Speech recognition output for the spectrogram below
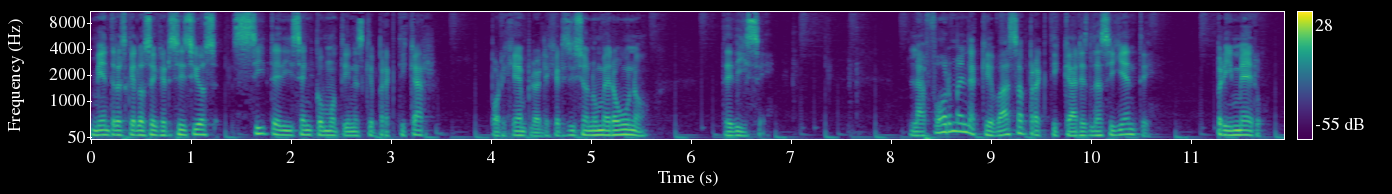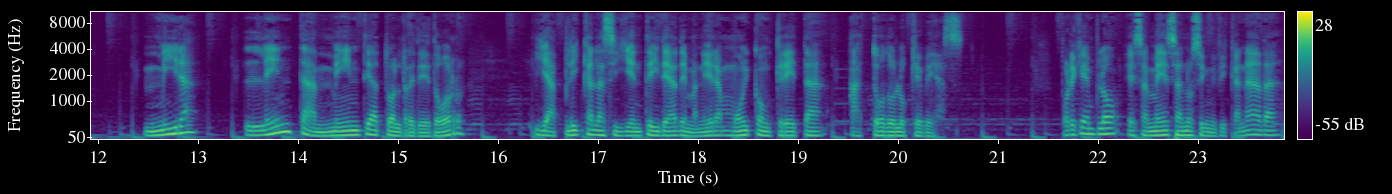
Mientras que los ejercicios sí te dicen cómo tienes que practicar. Por ejemplo, el ejercicio número uno te dice, la forma en la que vas a practicar es la siguiente. Primero, mira lentamente a tu alrededor y aplica la siguiente idea de manera muy concreta a todo lo que veas. Por ejemplo, esa mesa no significa nada,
